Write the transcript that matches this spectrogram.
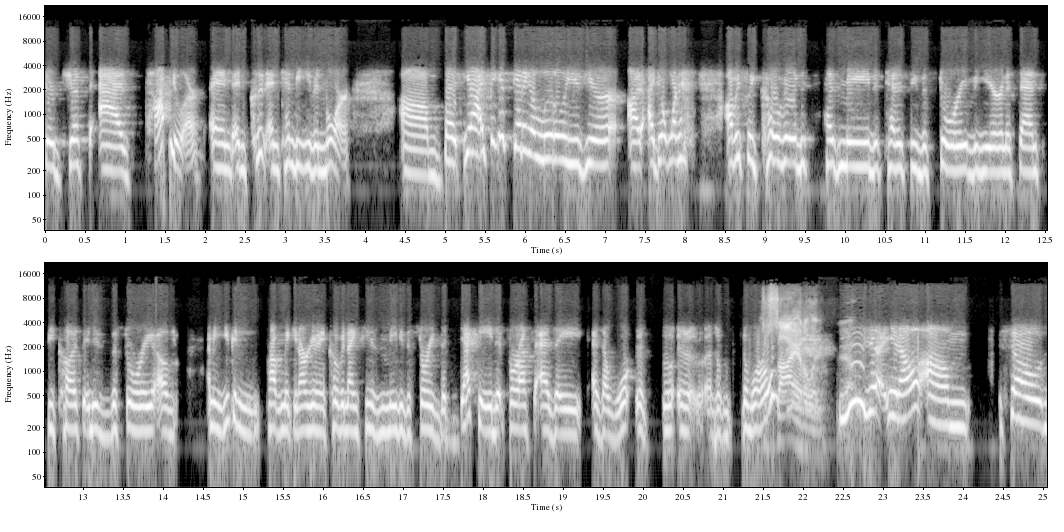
they're just as popular and, and could, and can be even more. Um, but yeah, I think it's getting a little easier. I, I don't want to, obviously COVID has made Tennessee the story of the year in a sense because it is the story of I mean, you can probably make an argument that COVID nineteen is maybe the story of the decade for us as a as a war as a, the world societally. Yeah. You know, um, so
